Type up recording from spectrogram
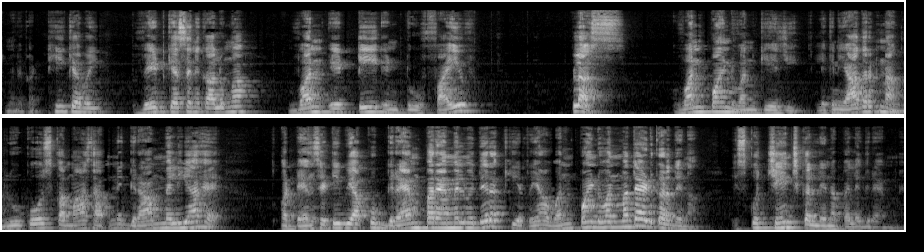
तो मैंने कहा, ठीक है भाई वेट कैसे निकालूँगा? 180 eighty into five plus 1.1 G लेकिन याद रखना ग्लूकोज का मास आपने ग्राम में लिया है, और डेंसिटी भी आपको ग्राम पर एमएल में दे रखी है तो यहाँ 1.1 मत ऐड कर देना। इसको चेंज कर लेना पहले ग्राम में।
